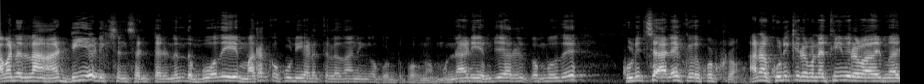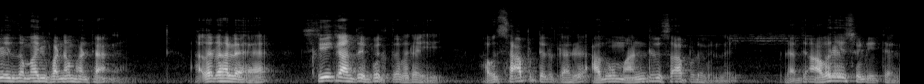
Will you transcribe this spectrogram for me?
அவனெல்லாம் டி அடிக்ஷன் சென்டர்னு இந்த போதையை மறக்கக்கூடிய இடத்துல தான் நீங்கள் கொண்டு போகணும். முன்னாடி எம்ஜிஆர் இருக்கும்போது குடித்தாலே கொடுக்குறோம். ஆனால் குடிக்கிறவனை தீவிரவாதி மாதிரி இந்த மாதிரி பண்ண மாட்டாங்க. அதனால் ஸ்ரீகாந்தை பொறுத்தவரை அவர் சாப்பிட்டு இருக்காரு அதுவும் அன்று சாப்பிடவில்லை. எல்லாத்தையும் அவரே சொல்லிட்டார்.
